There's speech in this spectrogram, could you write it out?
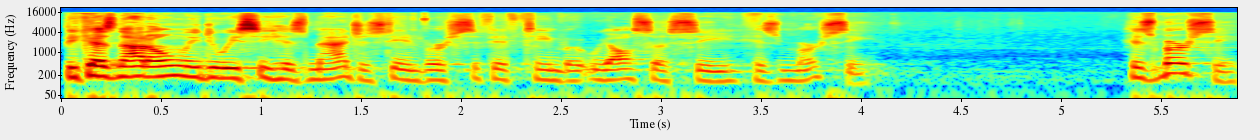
Because not only do we see his majesty in verse 15, but we also see his mercy. His mercy.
